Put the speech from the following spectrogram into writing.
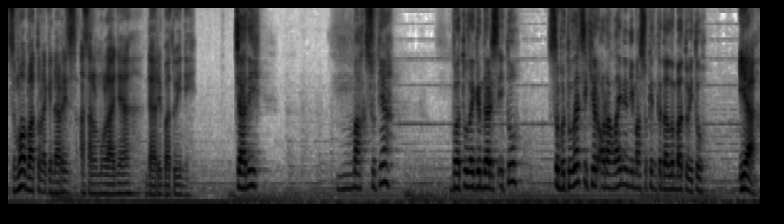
semua batu legendaris asal mulanya dari batu ini. Jadi, maksudnya batu legendaris itu sebetulnya sihir orang lain yang dimasukin ke dalam batu itu. Iya,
